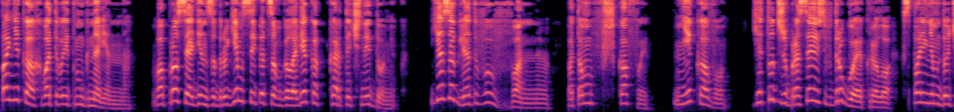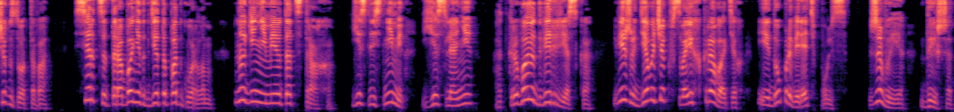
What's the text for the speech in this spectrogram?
Паника охватывает мгновенно. Вопросы один за другим сыпятся в голове, как карточный домик. Я заглядываю в ванную, потом в шкафы. Никого. Я тут же бросаюсь в другое крыло, к спальням дочек Зотова. Сердце тарабанит где-то под горлом. Ноги не имеют от страха. Если с ними, если они... Открываю дверь резко. Вижу девочек в своих кроватях и иду проверять пульс. Живые, дышат.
